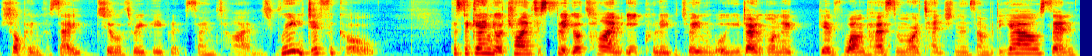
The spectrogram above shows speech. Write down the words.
shopping for say two or three people at the same time it's really difficult. Because again you're trying to split your time equally between them all. You don't want to give one person more attention than somebody else and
